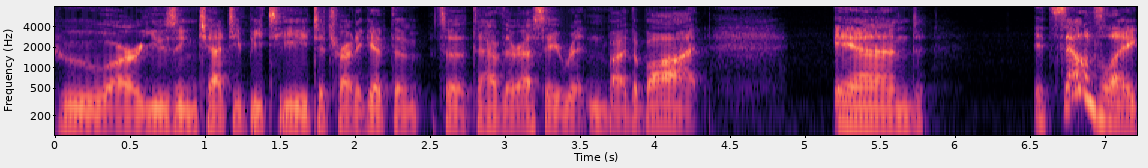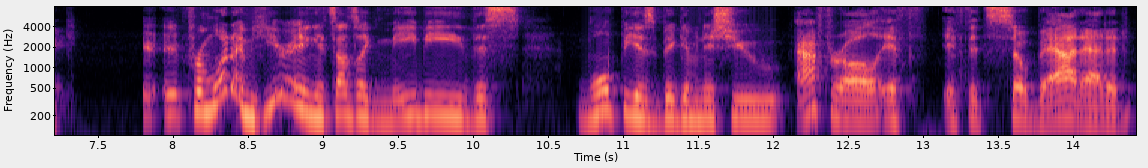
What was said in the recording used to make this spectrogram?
who are using ChatGPT to try to get them to, to have their essay written by the bot. And it sounds like, from what I'm hearing, it sounds like maybe this won't be as big of an issue after all if if it's so bad at it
